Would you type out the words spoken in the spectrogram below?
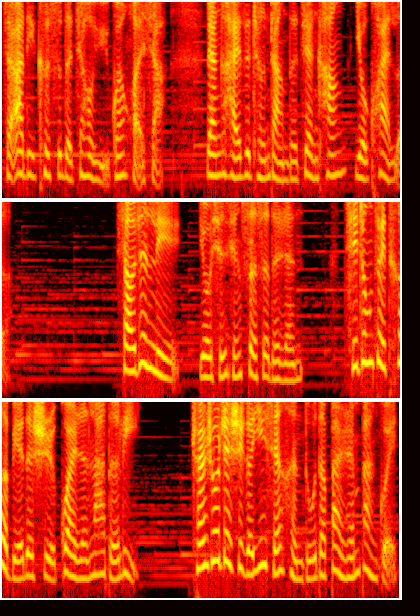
在阿蒂克斯的教育关怀下，两个孩子成长得健康又快乐。小镇里。有形形色色的人，其中最特别的是怪人拉德利。传说这是个阴险狠毒的半人半鬼，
